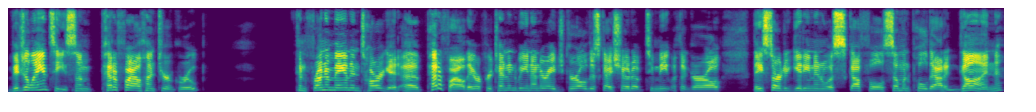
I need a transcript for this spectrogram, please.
vigilantes, some pedophile hunter group confront a man in Target, a pedophile. They were pretending to be an underage girl. This guy showed up to meet with a girl. They started getting into a scuffle. Someone pulled out a gun.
